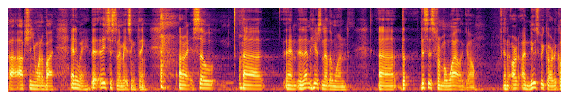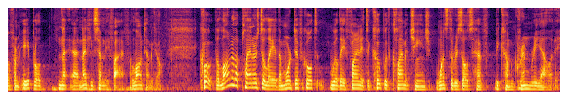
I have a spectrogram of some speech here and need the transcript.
uh, option you want to buy. Anyway, it's just an amazing thing. All right, so, uh, and, and then here's another one. Uh, the, this is from a while ago, an art, a Newsweek article from April ni- uh, 1975, a long time ago. Quote, the longer the planners delay, the more difficult will they find it to cope with climate change once the results have become grim reality.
